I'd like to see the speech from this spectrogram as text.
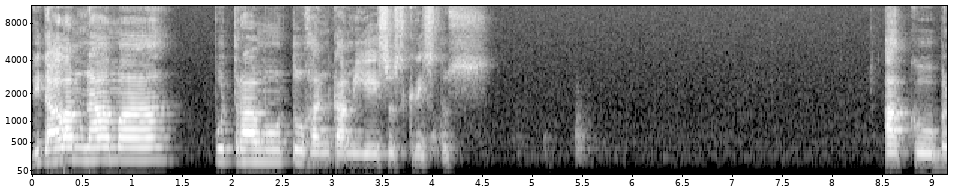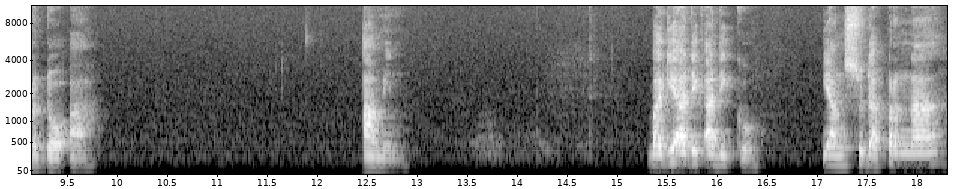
Di dalam nama putramu Tuhan kami Yesus Kristus. Aku berdoa. Amin. Bagi adik-adikku yang sudah pernah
